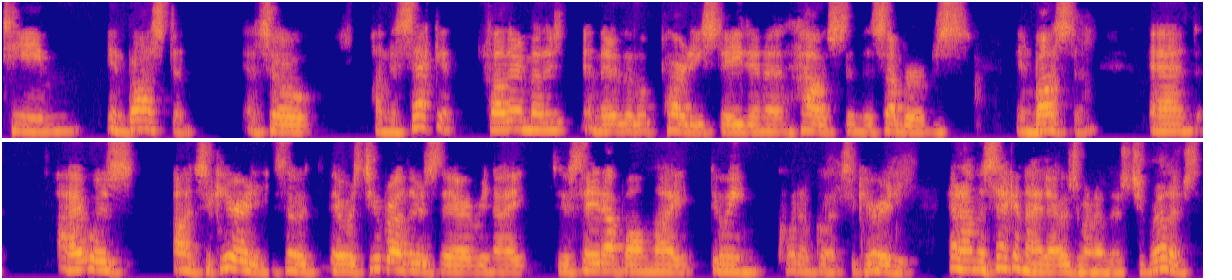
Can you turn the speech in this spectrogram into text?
team in Boston. And so on the second, father and mother and their little party stayed in a house in the suburbs in Boston. And I was on security. So there was two brothers there every night who stayed up all night doing quote unquote security. And on the second night, I was one of those two brothers.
